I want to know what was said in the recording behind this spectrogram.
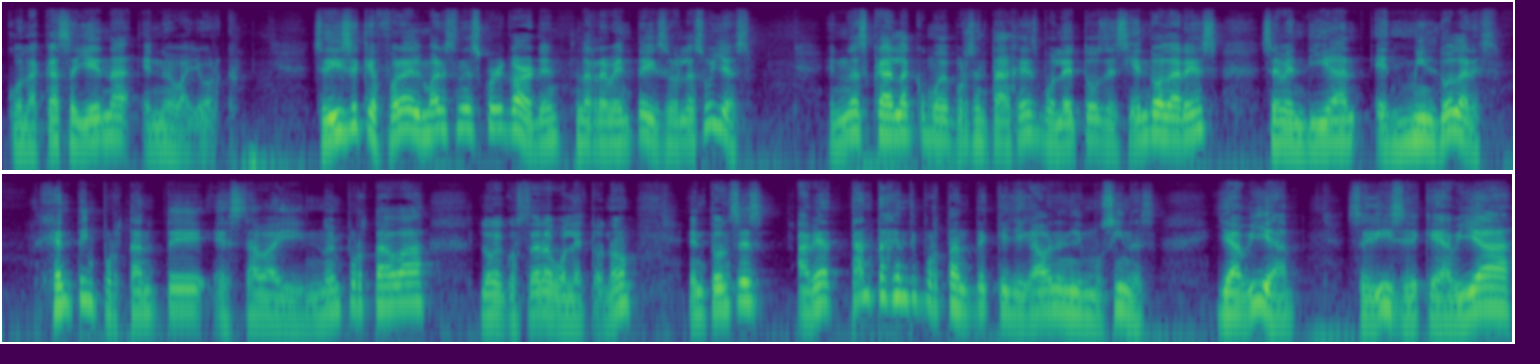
con la casa llena en Nueva York. Se dice que fuera del Madison Square Garden, la reventa hizo las suyas. En una escala como de porcentajes, boletos de 100 dólares se vendían en 1000 dólares. Gente importante estaba ahí, no importaba lo que costara el boleto, ¿no? Entonces, había tanta gente importante que llegaban en limusinas. Y había, se dice, que había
